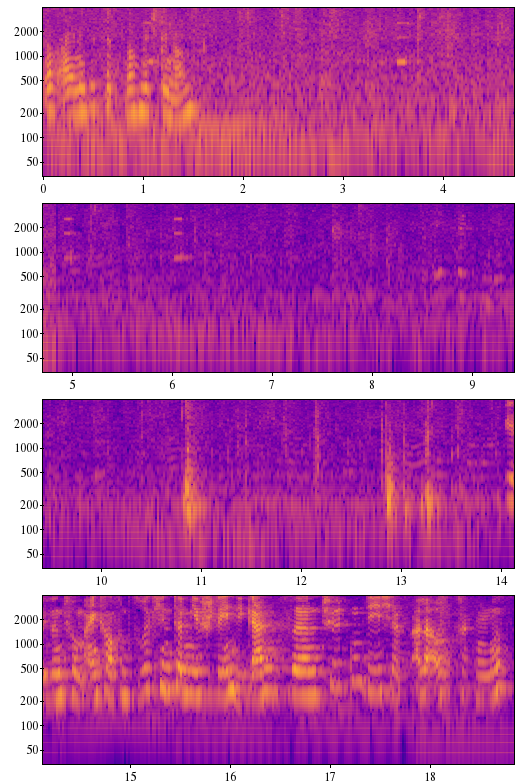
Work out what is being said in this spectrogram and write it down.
doch einiges jetzt noch mitgenommen. Sind vom Einkaufen zurück. Hinter mir stehen die ganzen Tüten, die ich jetzt alle auspacken muss.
